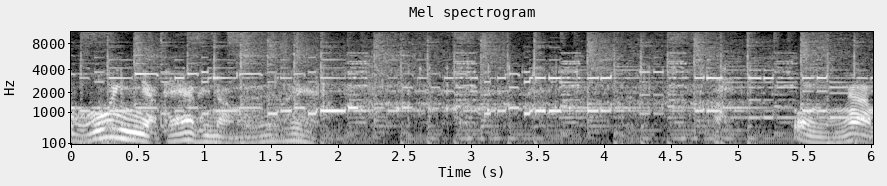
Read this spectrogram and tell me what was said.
โอ้ยเงียบแท้พี่น้องเอ้ยต้องงาม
